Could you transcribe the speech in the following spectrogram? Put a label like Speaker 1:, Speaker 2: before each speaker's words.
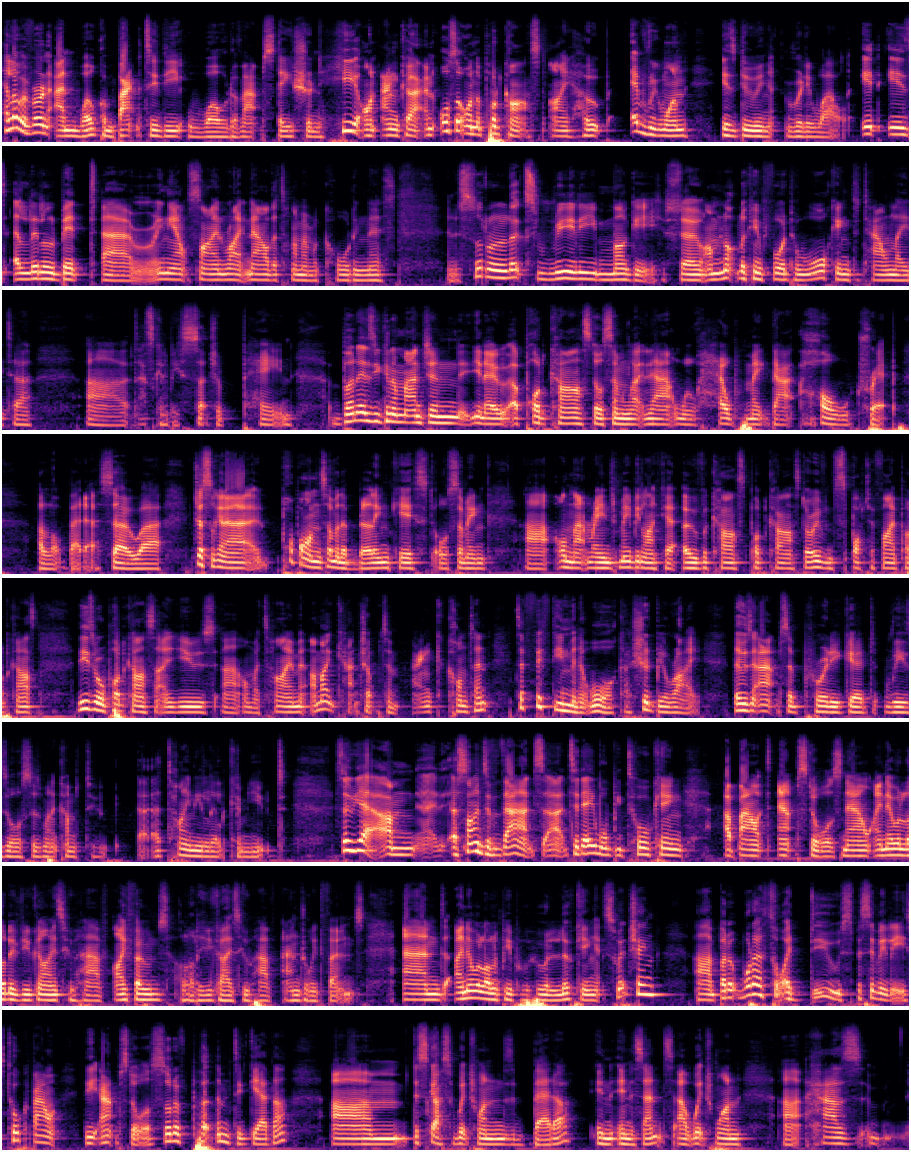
Speaker 1: Hello, everyone, and welcome back to the World of App Station here on Anchor and also on the podcast. I hope everyone is doing really well. It is a little bit uh, rainy outside right now, the time I'm recording this, and it sort of looks really muggy. So I'm not looking forward to walking to town later. Uh, that's going to be such a pain. But as you can imagine, you know, a podcast or something like that will help make that whole trip a lot better. So uh, just gonna pop on some of the Blinkist or something uh, on that range, maybe like an Overcast podcast or even Spotify podcast. These are all podcasts that I use uh, on my time. I might catch up with some Anchor content. It's a 15 minute walk. I should be right. Those apps are pretty good resources when it comes to a tiny little commute. So yeah, um, aside of that, uh, today we'll be talking about app stores. Now, I know a lot of you guys who have iPhones, a lot of you guys who have Android phones, and I know a lot of people who are looking at switching. Uh, but what I thought I'd do specifically is talk about the app stores, sort of put them together, um, discuss which one's better in in a sense, uh, which one uh, has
